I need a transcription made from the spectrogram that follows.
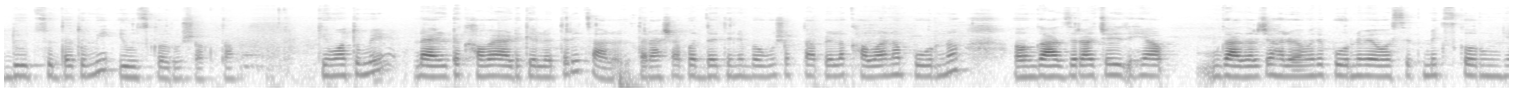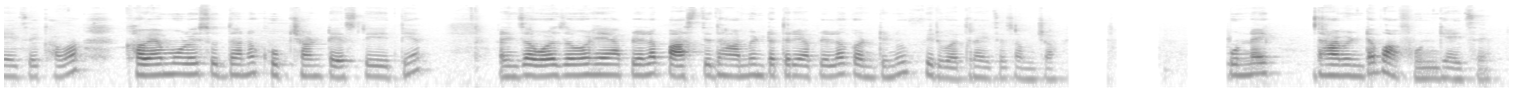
दूधसुद्धा तुम्ही यूज करू शकता. किंवा तुम्ही डायरेक्ट खवा ॲड केलं तरी चालेल. तर अशा पद्धतीने बघू शकता आपल्याला खवा ना पूर्ण गाजराचे ह्या गाजराच्या हलव्यामध्ये पूर्ण व्यवस्थित मिक्स करून घ्यायचं आहे खवा. खव्यामुळे सुद्धा ना खूप छान टेस्ट येते. आणि जवळजवळ हे आपल्याला पाच ते दहा मिनटं तरी आपल्याला कंटिन्यू फिरवत राहायचं चमचा. पुन्हा एक दहा मिनटं वाफवून घ्यायचं आहे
